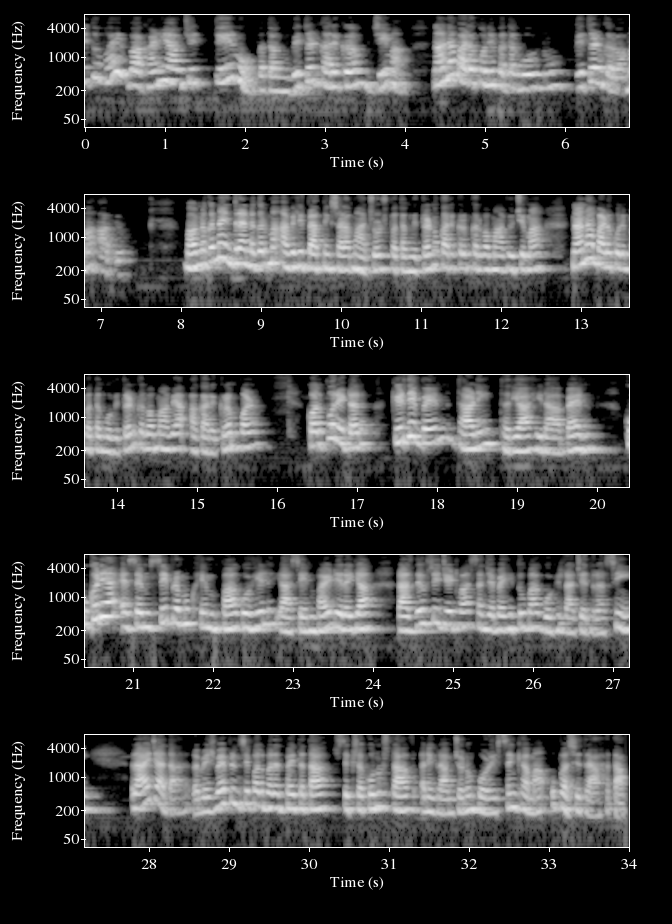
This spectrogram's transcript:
જીતુભાઈ વાઘાણી આવજે તેરમો પતંગ વિતરણ કાર્યક્રમ, જેમાં નાના બાળકોને પતંગોનું વિતરણ કરવામાં આવ્યું. ભાવનગરના ઇન્દિરાનગરમાં આવેલી પ્રાથમિક શાળામાં આજરોજ પતંગ વિતરણનો કાર્યક્રમ કરવામાં આવ્યો, જેમાં નાના બાળકોને પતંગો વિતરણ કરવામાં આવ્યા. આ કાર્યક્રમ પણ કોર્પોરેટર કીર્તિબેન ધાણી, ધરિયા હીરાબેન કુકડિયા એસએમસી પ્રમુખ હેમભા ગોહિલ, યાસેનભાઈ ડેરૈયા, રાજદેવસિંહ જેઠવા, સંજયભાઈ હિતુભા ગોહિલ, રાજેન્દ્રસિંહ રાયજાદા રમેશભાઈ પ્રિન્સિપલ ભરતભાઈ તથા શિક્ષકોનું સ્ટાફ અને ગ્રામજનો બહોળી સંખ્યામાં ઉપસ્થિત રહ્યા હતા.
